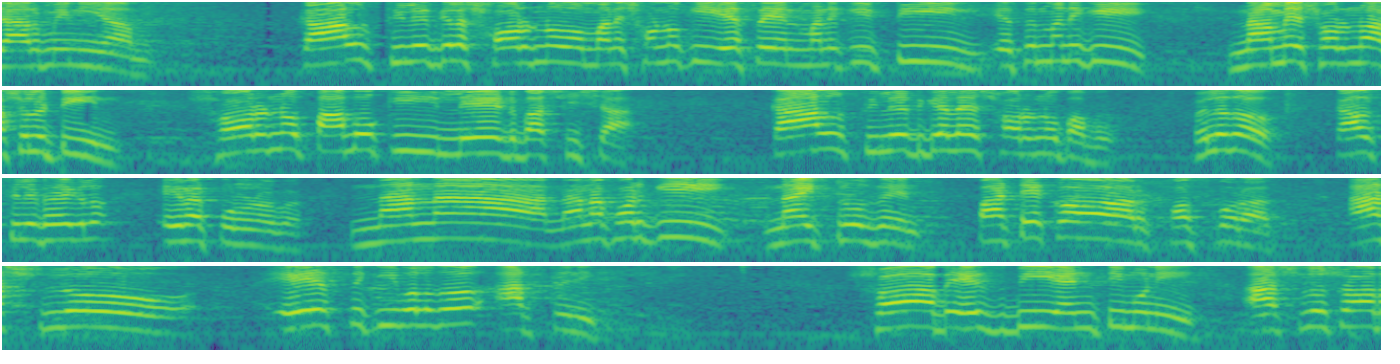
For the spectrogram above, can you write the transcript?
জার্মেনিয়াম। কাল সিলেট গেলে স্বর্ণ মানে স্বর্ণ কি? এসেন মানে কি? টিন। এসেন মানে কি? নামে স্বর্ণ, আসলে টিন। স্বর্ণ পাবো কি লেড বা সীসা? কাল সিলেট গেলে স্বর্ণ পাবো। হইল তো? কাল সিলেট হয়ে গেল, এবার পনেরো নম্বর নানা নানা ফর কি? Nitrogen Patekar phosphorus. আসলো, এস কি বলো তো আর্সেনিক। সব এস বি, অ্যান্টিমনি, আসলো সব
